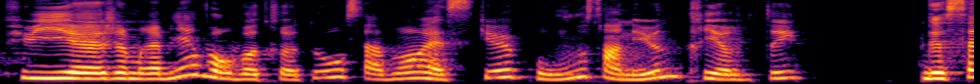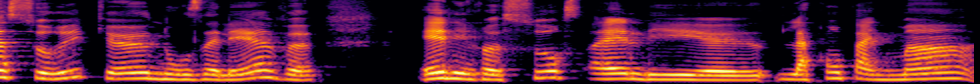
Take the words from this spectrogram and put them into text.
puis euh, j'aimerais bien avoir votre retour, savoir est-ce que pour vous, c'en est une priorité de s'assurer que nos élèves aient les ressources, aient l'accompagnement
